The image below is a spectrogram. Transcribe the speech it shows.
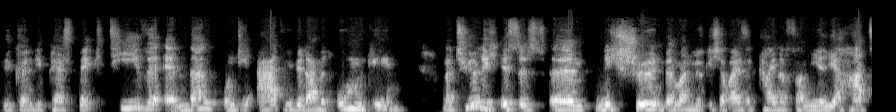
wir können die Perspektive ändern und die Art, wie wir damit umgehen. Natürlich ist es ähm, nicht schön, wenn man möglicherweise keine Familie hat.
